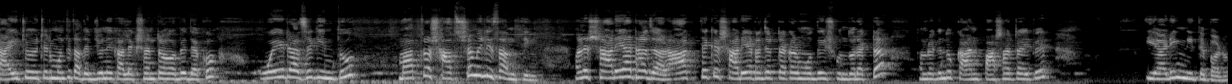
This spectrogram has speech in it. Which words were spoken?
লাইট ওয়েটের মধ্যে তাদের জন্য কালেকশানটা হবে। দেখো ওয়েট আছে কিন্তু মাত্র সাতশো মিলি সামথিং মানে সাড়ে আট হাজার, আট থেকে সাড়ে আট হাজার টাকার মধ্যেই সুন্দর একটা তোমরা কিন্তু কান পাশা টাইপের ইয়ারিং নিতে পারো।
